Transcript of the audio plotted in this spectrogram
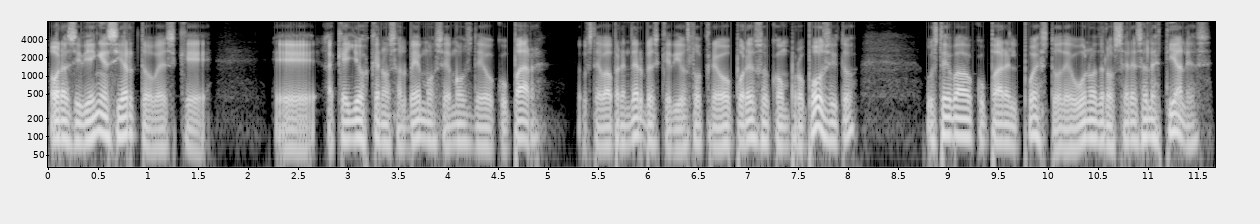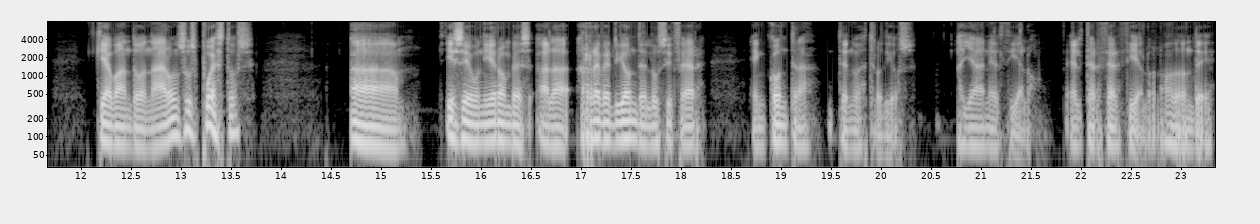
Ahora, si bien es cierto, ves que eh, aquellos que nos salvemos hemos de ocupar, usted va a aprender, ves que Dios lo creó por eso, con propósito, usted va a ocupar el puesto de uno de los seres celestiales que abandonaron sus puestos, uh, y se unieron ¿ves? a la rebelión de Lucifer en contra de nuestro Dios, allá en el cielo, el tercer cielo, ¿no? donde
